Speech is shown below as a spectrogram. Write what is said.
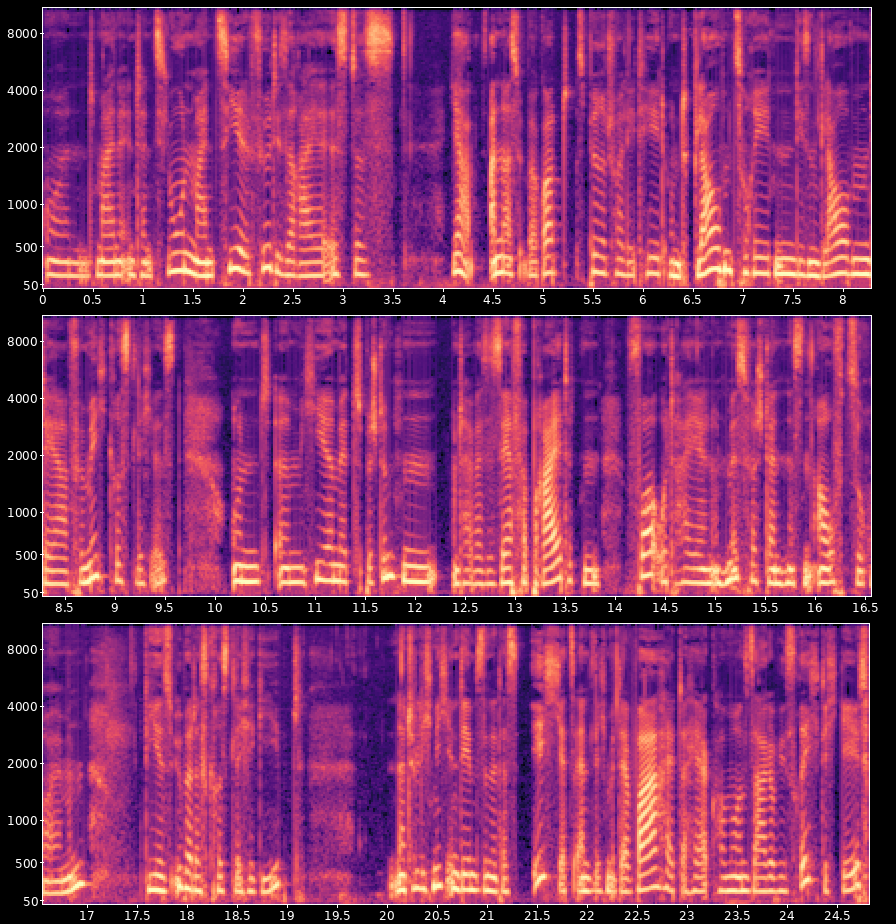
Und meine Intention, mein Ziel für diese Reihe ist es, ja, anders über Gott, Spiritualität und Glauben zu reden, diesen Glauben, der für mich christlich ist und ähm, hier mit bestimmten und teilweise sehr verbreiteten Vorurteilen und Missverständnissen aufzuräumen, die es über das Christliche gibt. Natürlich nicht in dem Sinne, dass ich jetzt endlich mit der Wahrheit daherkomme und sage, wie es richtig geht,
